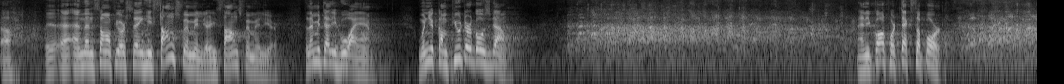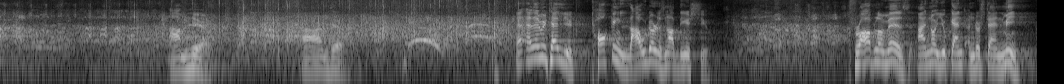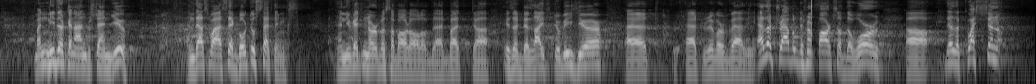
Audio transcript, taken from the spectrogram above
Uh, and then some of you are saying, he sounds familiar, he sounds familiar. So let me tell you who I am. When your computer goes down, and you call for tech support, I'm here. I'm here. And, and let me tell you, talking louder is not the issue. Problem is, I know you can't understand me, but neither can I understand you. And that's why I say go to settings. And you get nervous about all of that. But uh, it's a delight to be here at, at River Valley. As I travel different parts of the world, uh, there's a question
